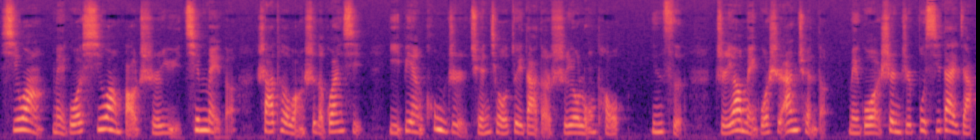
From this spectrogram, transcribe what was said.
希望美国希望保持与亲美的沙特王室的关系，以便控制全球最大的石油龙头。因此，只要美国是安全的，美国甚至不惜代价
